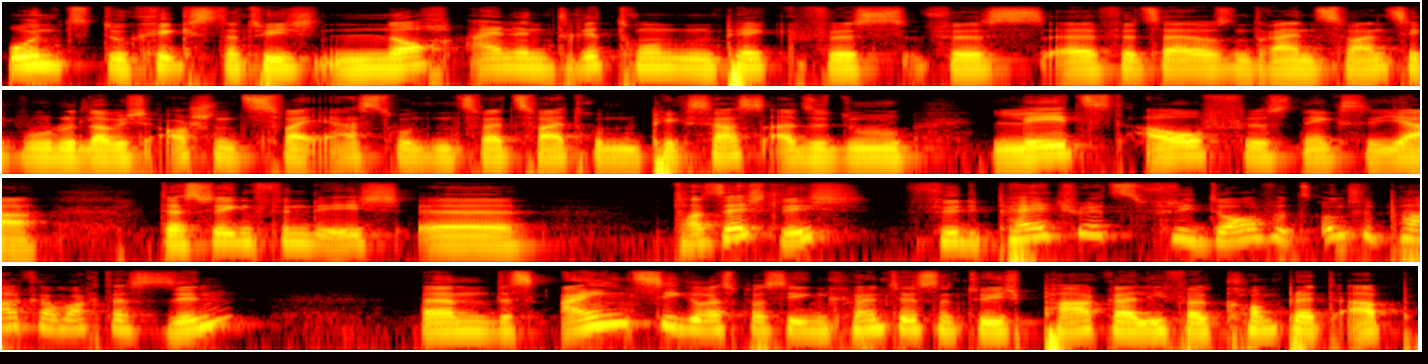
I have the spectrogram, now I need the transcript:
Und du kriegst natürlich noch einen Drittrunden-Pick fürs, fürs, äh, für 2023, wo du, glaube ich, auch schon zwei Erstrunden-, zwei Zweitrunden-Picks hast. Also du lädst auf fürs nächste Jahr. Deswegen finde ich, äh, tatsächlich, für die Patriots, für die Dolphins und für Parker macht das Sinn. Ähm, das Einzige, was passieren könnte, ist natürlich, Parker liefert komplett ab,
